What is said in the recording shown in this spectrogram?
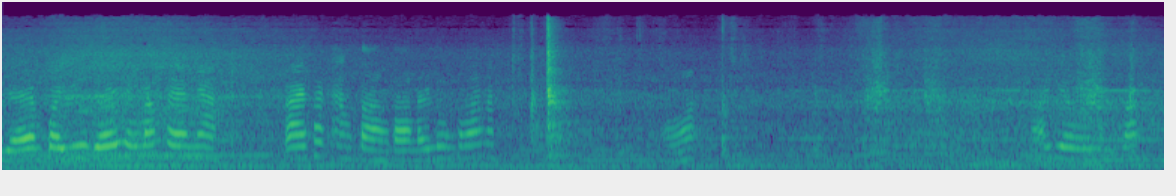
giờ em quay dưới ghế cho các bác xem nha. Đây khách an toàn toàn đây luôn các bác này Đó. Đó giờ các bác.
